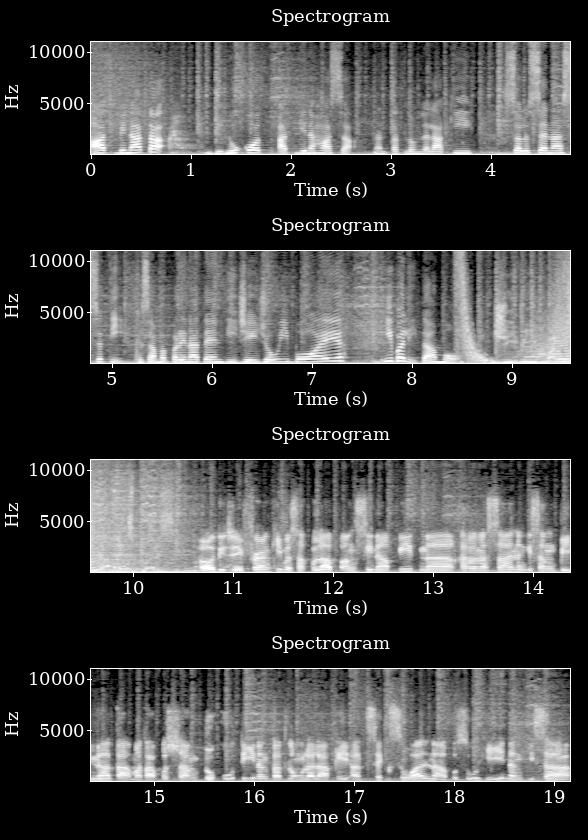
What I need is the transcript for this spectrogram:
at binata, dinukot at ginahasa ng tatlong lalaki sa Lucena City. Kasama pa rin natin DJ Joey Boy. Ibalita mo. GB Balita Express. O DJ Frankie Masaklap ang sinapit na karanasan ng isang binata matapos siyang dukuti ng tatlong lalaki at sexual na abusuhin ng isa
